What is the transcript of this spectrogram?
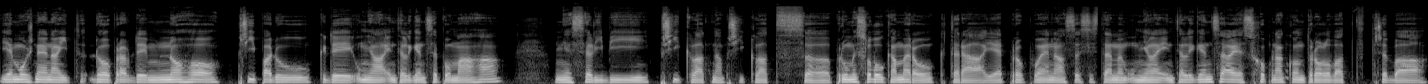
je možné najít doopravdy mnoho případů, kdy umělá inteligence pomáhá. Mně se líbí příklad například s průmyslovou kamerou, která je propojena se systémem umělé inteligence a je schopna kontrolovat třeba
